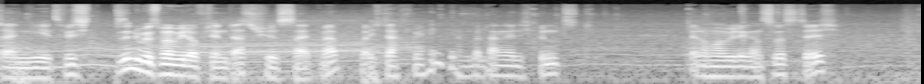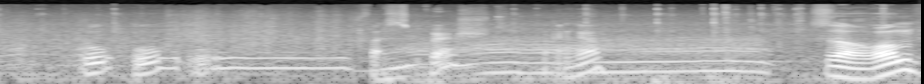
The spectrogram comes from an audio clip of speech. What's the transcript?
dann geht's. Wir sind übrigens mal wieder auf der Industrial Sitemap, weil ich dachte mir, hey, die haben wir lange nicht benutzt. Wäre nochmal wieder ganz lustig. Uh, uh, uh. Fast crashed. Danke. So, rum.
